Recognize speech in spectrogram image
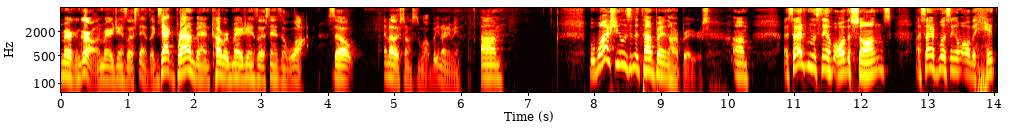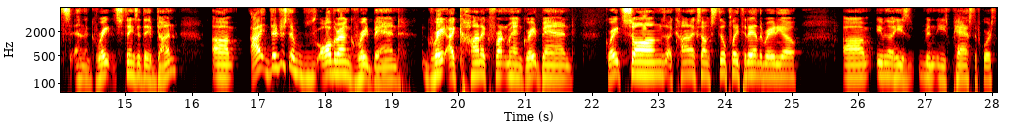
American Girl and Mary Jane's Last Dance. Like Zac Brown Band covered Mary Jane's Last Dance a lot. So, and other songs as well, but you know what I mean. Um, but why should you listen to Tom Petty and the Heartbreakers? Um, aside from listening to all the songs, aside from listening to all the hits and the great things that they've done, um, I they're just a all around great band, great iconic frontman, great band, great songs, iconic songs still played today on the radio. Um, even though he's been he's passed, of course.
